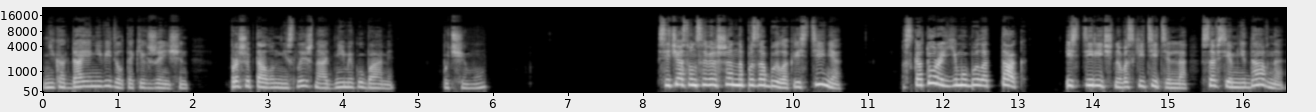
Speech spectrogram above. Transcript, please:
«Никогда я не видел таких женщин», — прошептал он неслышно одними губами. «Почему?» Сейчас он совершенно позабыл о Кристине, с которой ему было так истерично восхитительно совсем недавно,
